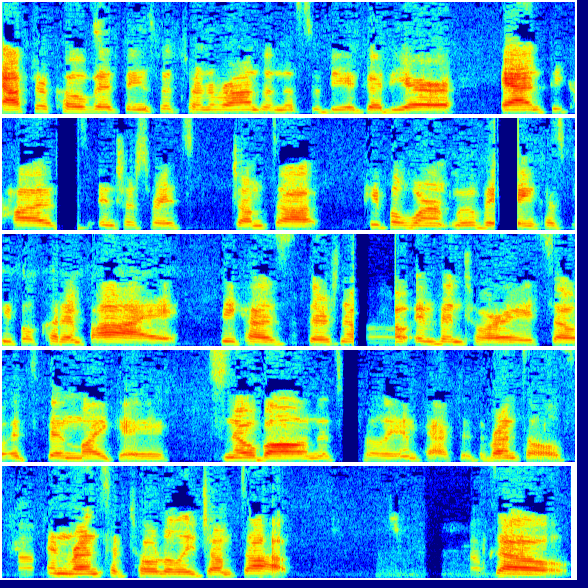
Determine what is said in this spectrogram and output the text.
after COVID things would turn around and this would be a good year. And because interest rates jumped up, people weren't moving because people couldn't buy because there's no inventory. So it's been like a snowball and it's really impacted the rentals. And rents have totally jumped up. Okay. So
